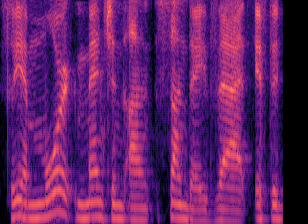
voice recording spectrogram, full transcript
So yeah, Moore mentioned on Sunday that if the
